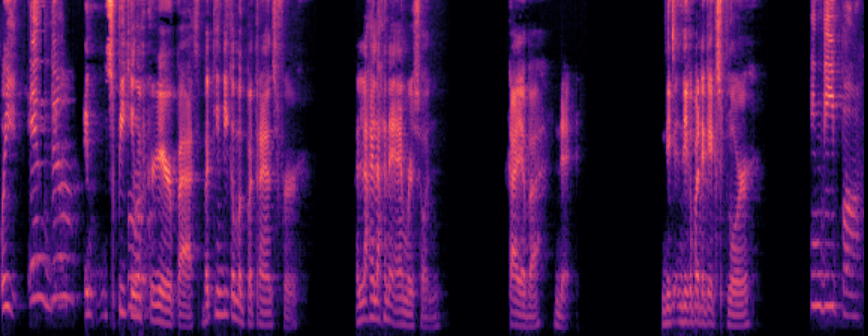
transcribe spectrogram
Uy, And um, in- speaking of Oh. career path, ba't hindi ka magpa-transfer? Ang laki-laki na Emerson. Kaya ba? Hindi. Hindi, hindi ka pa nag-explore? Hindi pa.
